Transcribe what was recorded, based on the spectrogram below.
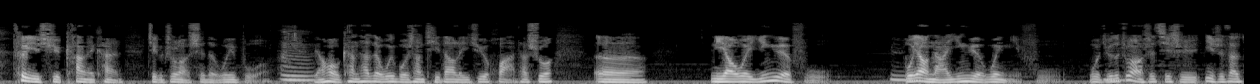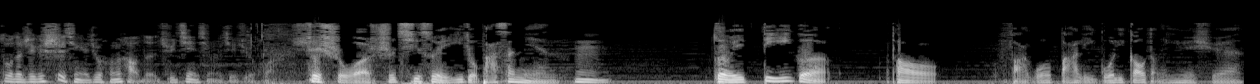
特意去看了看这个朱老师的微博，嗯，然后我看他在微博上提到了一句话，他说，呃，你要为音乐服务，嗯。不要拿音乐为你服务。我觉得朱老师其实一直在做的这个事情，也就很好的去践行了这句话。这是我十七岁，一九八三年嗯。作为第一个到法国巴黎国立高等音乐学院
